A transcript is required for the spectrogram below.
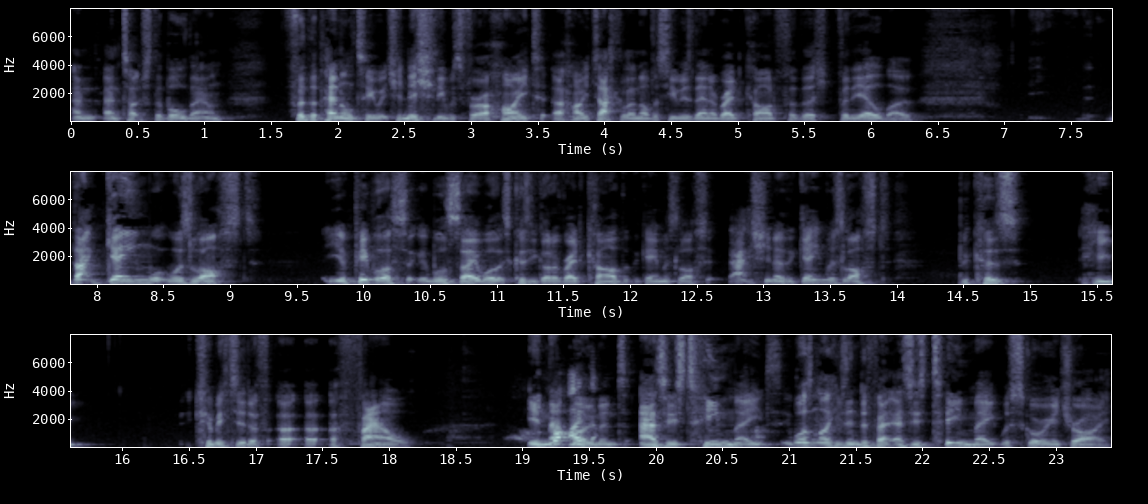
and, and touched the ball down for the penalty, which initially was for a high t- a high tackle, and obviously was then a red card for the for the elbow. That game was lost. You know, people will say, "Well, it's because he got a red card that the game was lost." Actually, no, the game was lost because he committed a, a, a foul in that but moment as his teammate. It wasn't like he was in defence. As his teammate was scoring a try,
